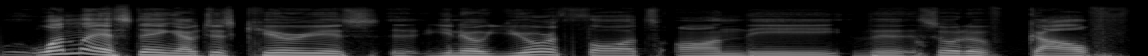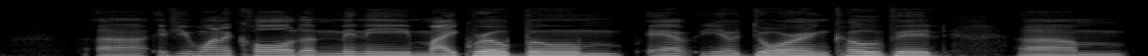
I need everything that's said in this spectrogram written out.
one last thing, I'm just curious. uh, You know, your thoughts on the the sort of golf, uh, if you want to call it a mini micro boom, you know, during COVID. Um,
